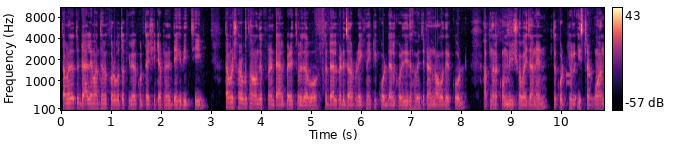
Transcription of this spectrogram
তো আমরা যেহেতু ডায়ালের মাধ্যমে করব, তো কীভাবে করতে হয় সেটা আপনাদের দেখে দিচ্ছি। তো আমরা সর্বপ্রথম আমাদের ফোনে ডায়াল প্যাডে চলে যাব। তো ডায়াল প্যাডে যাওয়ার পরে এখানে একটি কোড ডায়াল করে দিতে হবে, যেটা নগদের কোড আপনারা কম বেশি সবাই জানেন। তো কোডটি হলো star one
